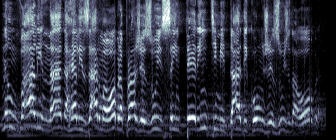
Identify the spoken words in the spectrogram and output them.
Não vale nada realizar uma obra para Jesus sem ter intimidade com Jesus da obra.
